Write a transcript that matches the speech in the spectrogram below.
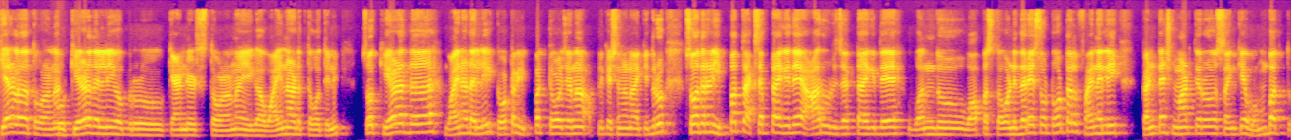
ಕೇರಳದ ತಗೊಳ್ಳೋಣ ಕೇರಳದಲ್ಲಿ ಒಬ್ರು ಕ್ಯಾಂಡಿಡೇಟ್ಸ್ ತಗೊಳ್ಳೋಣ ಈಗ ವಾಯ್ನಾಡ್ ತಗೋತೀನಿ. ಸೊ ಕೇರಳದ ವಾಯ್ನಾಡಲ್ಲಿ ಟೋಟಲ್ ಇಪ್ಪತ್ತೇಳು ಜನ ಅಪ್ಲಿಕೇಶನ್ ಅನ್ನು ಹಾಕಿದ್ರು. ಸೊ ಅದರಲ್ಲಿ ಇಪ್ಪತ್ತು ಅಕ್ಸೆಪ್ಟ್ ಆಗಿದೆ ಆರು ರಿಜೆಕ್ಟ್ ಆಗಿದೆ ಒಂದು ವಾಪಸ್ ತಗೊಂಡಿದ್ದಾರೆ. ಸೊ ಟೋಟಲ್ ಫೈನಲಿ ಕಂಟೆಸ್ಟ್ ಮಾಡ್ತಿರೋ ಸಂಖ್ಯೆ ಒಂಬತ್ತು.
